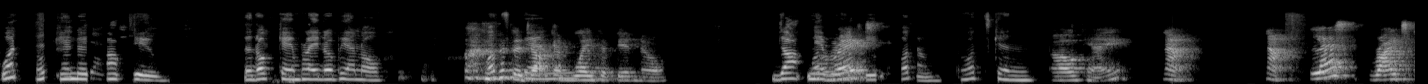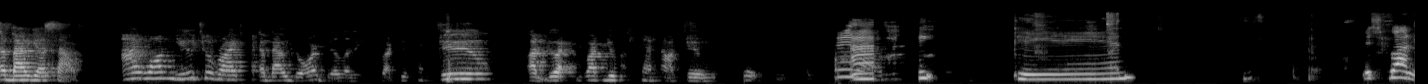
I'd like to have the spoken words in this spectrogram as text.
what can the dog do? The dog can play the piano. What the dog can- can play the piano. Dog never Correct. do What no. what can Okay. Now, now let's write about yourself. I want you to write about your ability, what you can do, and what, what you cannot do. I can This one.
